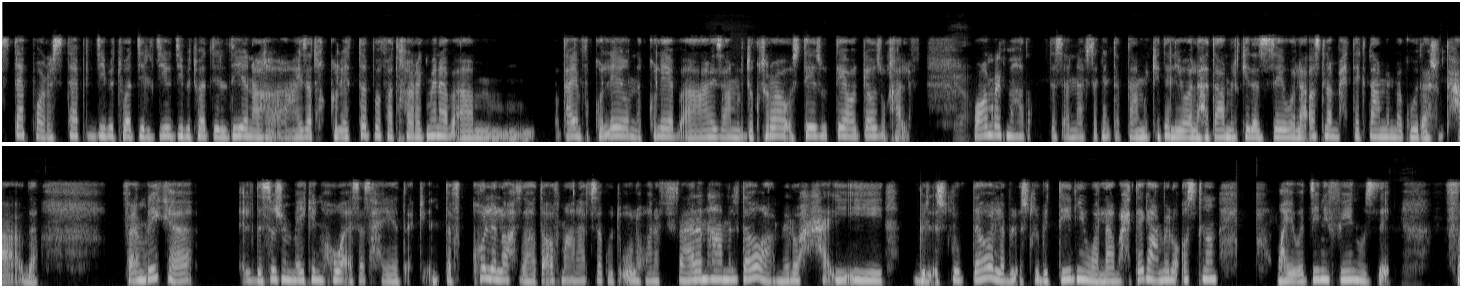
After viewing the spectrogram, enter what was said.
step ورا step. دي بتودي لدي ودي بتودي لدي. أنا عايزة أدخل كلية الطب فأتخرج منها ابقى اتعين في الكلية ومن الكلية ابقى عايزة أعمل دكتوراه وأستاذ وبتاع وأتجوز وأخلف. Yeah. وعمرك ما هتقعد تسأل نفسك أنت بتعمل كده ليه ولا هتعمل كده إزاي ولا أصلا محتاج تعمل مجهود عشان تحقق ده. في أمريكا ال decision making هو أساس حياتك. أنت في كل لحظة هتقف مع نفسك وتقول هو أنا فعلا هعمل ده وأعمله حقيقي بالأسلوب ده ولا بالأسلوب التاني ولا محتاج أعمله أصلا وهيوديني فين وإزاي. ف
